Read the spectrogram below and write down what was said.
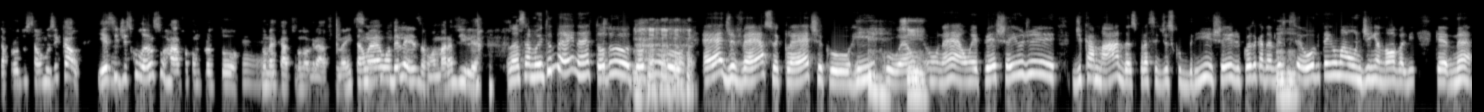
da produção musical. E esse é. disco lança o Rafa como produtor é. no mercado fonográfico, né? Então Sim. é uma beleza, uma maravilha. Lança muito bem, né? Todo, todo é diverso, eclético, rico, é um, um, né, um EP cheio de, de camadas para se descobrir, cheio de coisa. Cada vez uhum. que você ouve, tem uma ondinha nova ali, que é, né?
